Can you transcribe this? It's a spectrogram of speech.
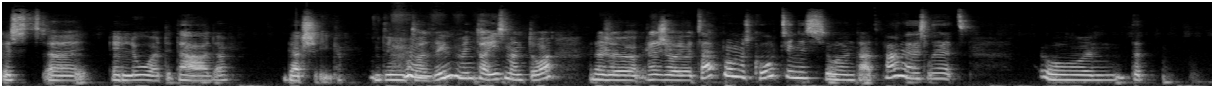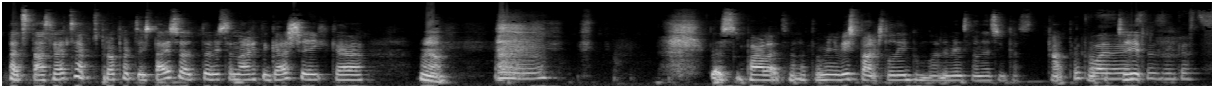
kas uh, ir ļoti tāda garšīga. Un viņi to zina, viņi to izmanto, ražo, ražojot cepumus, kūciņas un tādas pārējās lietas. Un tad pēc tās receptes proporcijas taisot, viss nāk tik garšīgi, ka, nu jā, Mm. Es esmu pārliecināta. Viņa vispār raksta līgumu, lai neviens nav nezina, kas, kā tā ir. Nezinu, kas tas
